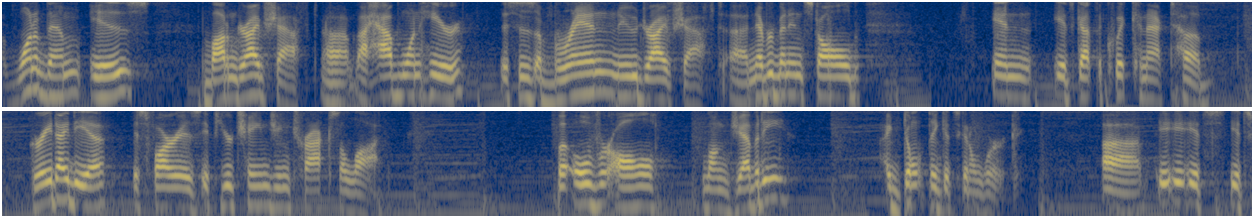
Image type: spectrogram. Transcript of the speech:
Uh, one of them is the bottom drive shaft. Uh, I have one here this is a brand new drive shaft, uh, never been installed, and it's got the quick connect hub. Great idea as far as if you're changing tracks a lot. But overall longevity, I don't think it's gonna work. Uh, it, it's, it's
